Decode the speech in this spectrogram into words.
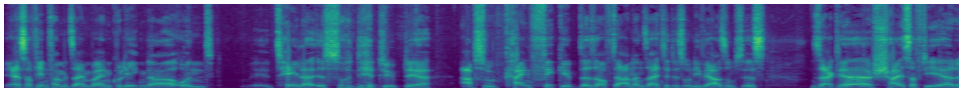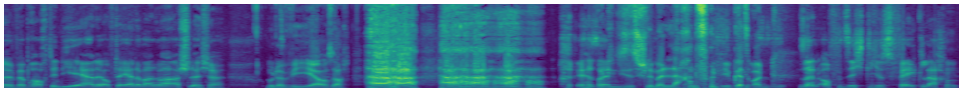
er ist auf jeden Fall mit seinen beiden Kollegen da und Taylor ist so der Typ, der absolut keinen Fick gibt, dass er auf der anderen Seite des Universums ist und sagt, ja, scheiß auf die Erde, wer braucht denn die Erde? Auf der Erde waren nur Arschlöcher. Oder wie er auch sagt, Er sein, dieses schlimme Lachen von ihm, ganz sein offensichtliches Fake-Lachen,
